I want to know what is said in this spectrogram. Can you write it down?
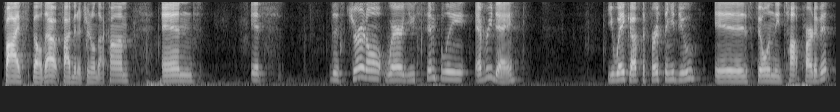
five spelled out, five minutejournal.com. And it's this journal where you simply, every day, you wake up, the first thing you do is fill in the top part of it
